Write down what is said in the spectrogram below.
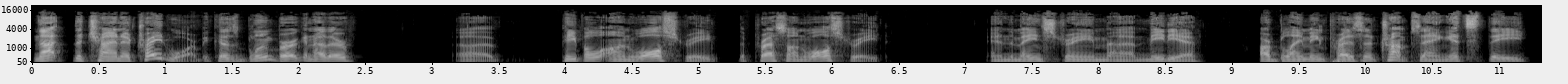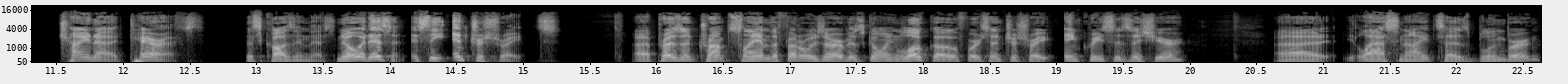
not the China trade war, because Bloomberg and other uh, people on Wall Street, the press on Wall Street, and the mainstream uh, media are blaming President Trump, saying it's the China tariffs that's causing this. No, it isn't. It's the interest rates. Uh, President Trump slammed the Federal Reserve as going loco for its interest rate increases this year. Uh, last night, says Bloomberg.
